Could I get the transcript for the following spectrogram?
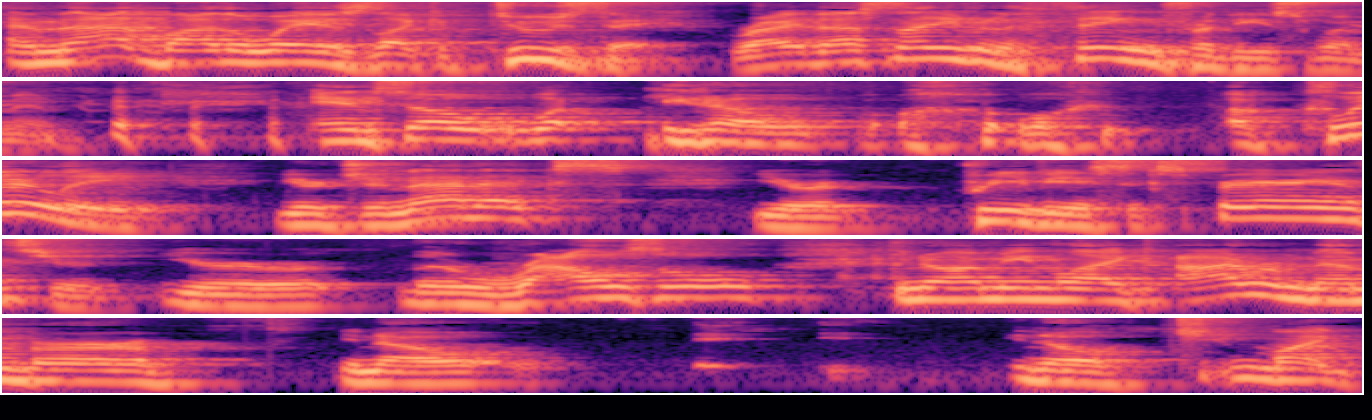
And that, by the way, is like a Tuesday, right? That's not even a thing for these women. And so, what, you know, clearly your genetics, your previous experience, your, your, the arousal, you know, I mean, like I remember, you know, you know, my,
